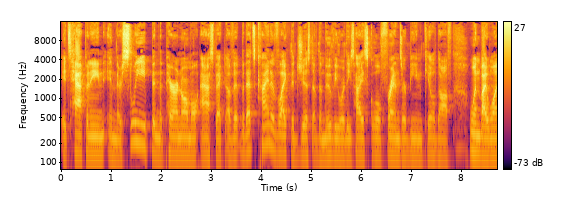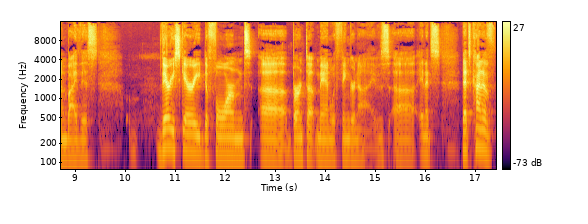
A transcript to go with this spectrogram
it's happening in their sleep and the paranormal aspect of it. But that's kind of like the gist of the movie where these high school friends are being killed off one by one by this very scary, deformed, uh, burnt up man with finger knives. Uh, and it's that's kind of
